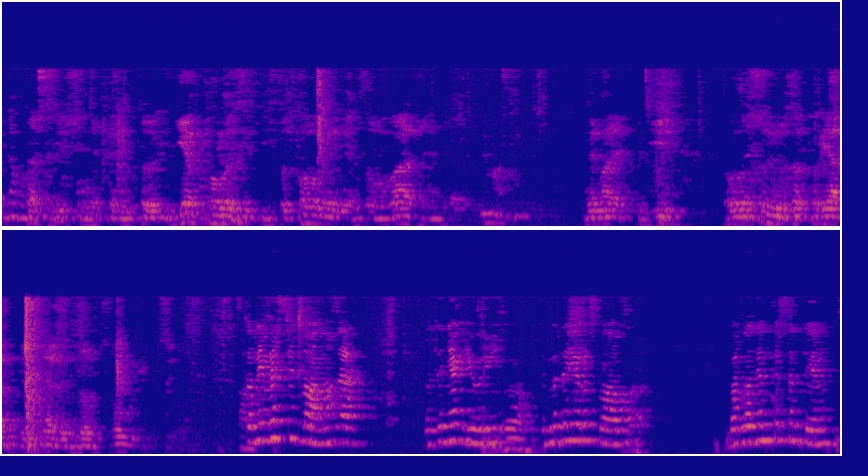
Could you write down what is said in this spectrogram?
Одного Так, рішення прийнято. Є в когось якісь доповнення, зауваження? Немає тоді. Голосуємо за порядок денний за основу. Станимир Світлана, Летеняк Юрій, Демида Ярослав, Барладин Костянтин,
